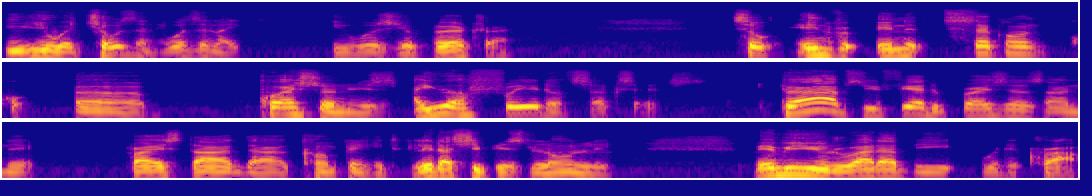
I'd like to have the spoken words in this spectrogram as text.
you were chosen. It wasn't like it was your birthright. So in in the second uh, question is, are you afraid of success? Perhaps you fear the pressures and the price tag that accompany it. Leadership is lonely. Maybe you'd rather be with the crowd.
